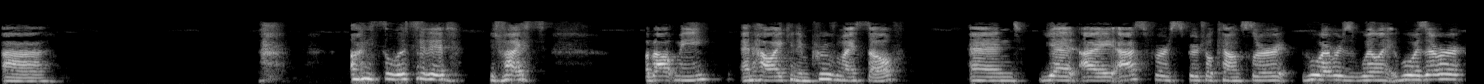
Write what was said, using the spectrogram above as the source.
uh, unsolicited advice about me and how I can improve myself. And yet I asked for a spiritual counselor, whoever's willing, who was ever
